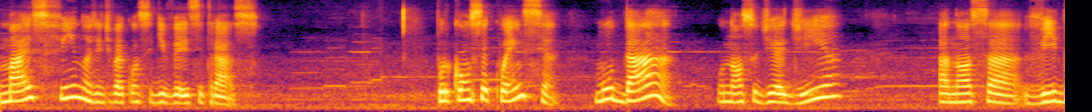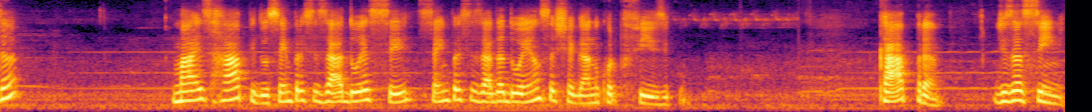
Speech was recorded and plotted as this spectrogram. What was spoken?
mais fino a gente vai conseguir ver esse traço. Por consequência, mudar o nosso dia a dia, a nossa vida mais rápido, sem precisar adoecer, sem precisar da doença chegar no corpo físico. Capra diz assim:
